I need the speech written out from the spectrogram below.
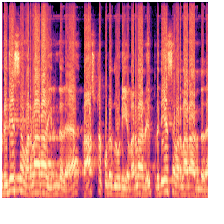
பிரதேச வரலாறா இருந்தத ராஷ்டிரகூடர்களுடைய வரலாறு பிரதேச வரலாறா இருந்தத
